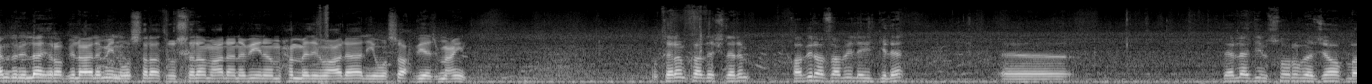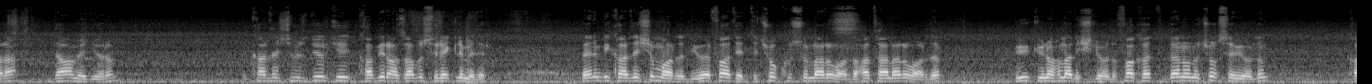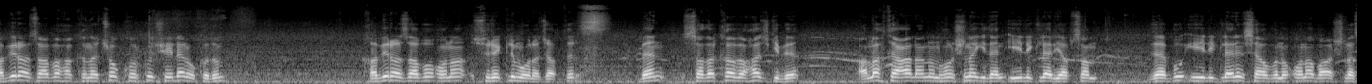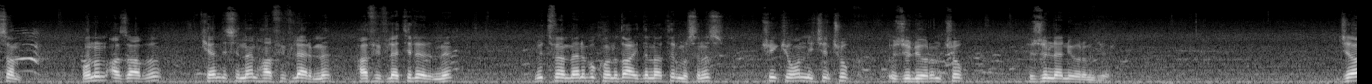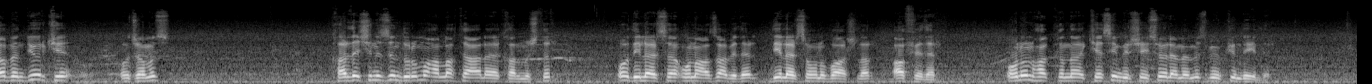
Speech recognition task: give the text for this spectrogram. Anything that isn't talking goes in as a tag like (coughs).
Elhamdülillahi Rabbil alemin ve salatu ve selamu ala nebiyyina Muhammedin ve ala alihi ve sahbihi ecma'in. Muhterem kardeşlerim, kabir azabı ile ilgili eee derlediğim soru ve cevaplara devam ediyorum. Kardeşimiz diyor ki kabir azabı sürekli midir? Benim bir kardeşim vardı diyor, vefat etti. Çok kusurları vardı, hataları vardı. Büyük günahlar işliyordu. Fakat ben onu çok seviyordum. Kabir azabı hakkında çok korkunç şeyler okudum. Kabir azabı ona sürekli mi olacaktır? Ben sadaka ve hac gibi Allah Teala'nın hoşuna giden iyilikler yapsam ve bu iyiliklerin sevabını ona bağışlasam onun azabı kendisinden hafifler mi? Hafifletilir mi? Lütfen beni bu konuda aydınlatır mısınız? Çünkü onun için çok üzülüyorum, çok hüzünleniyorum diyor. Cevaben diyor ki hocamız kardeşinizin durumu Allah Teala'ya kalmıştır. O dilerse onu azap eder, dilerse onu bağışlar, affeder. Onun hakkında kesin bir şey söylememiz mümkün değildir.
